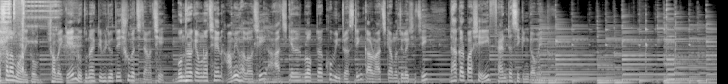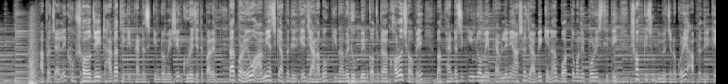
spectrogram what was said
আসসালামু আলাইকুম। সবাইকে নতুন একটি ভিডিওতে শুভেচ্ছা জানাচ্ছি। বন্ধুরা, কেমন আছেন? আমি ভালো আছি। আজকের ব্লগটা খুব ইন্টারেস্টিং কারণ আজকে আমরা চলে এসেছি ঢাকার পাশেই ফ্যান্টাসি কিংডমে আপনারা চাইলে খুব সহজেই ঢাকা থেকে ফ্যান্টাসি কিংডমে এসে ঘুরে যেতে পারেন। তারপরেও আমি আজকে আপনাদেরকে জানাব কীভাবে ঢুকবেন কত টাকা খরচ হবে বা ফ্যান্টাসি কিংডমে ফ্যামিলি নিয়ে আসা যাবে কিনা, বর্তমানের পরিস্থিতি সব কিছু বিবেচনা করে আপনাদেরকে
